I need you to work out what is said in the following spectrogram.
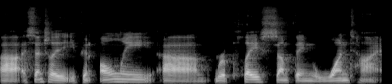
uh, essentially that you can only um, replace something one time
